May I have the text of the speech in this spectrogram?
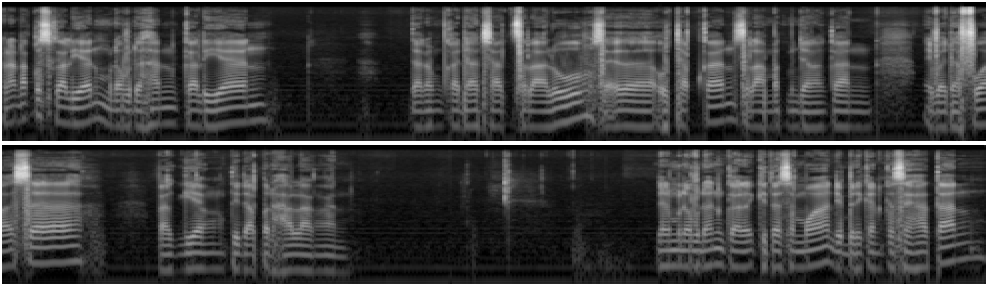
Anak-anakku sekalian, mudah-mudahan kalian dalam keadaan sehat selalu. Saya ucapkan selamat menjalankan ibadah puasa bagi yang tidak berhalangan. Dan mudah-mudahan kita semua diberikan kesehatan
